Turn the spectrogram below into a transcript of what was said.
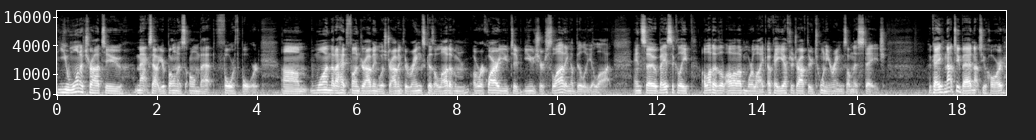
you want to try to max out your bonus on that fourth board. Um, one that I had fun driving was driving through rings because a lot of them require you to use your sliding ability a lot. And so basically, a lot of the, a lot of them were like, okay, you have to drive through 20 rings on this stage. Okay, not too bad, not too hard.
